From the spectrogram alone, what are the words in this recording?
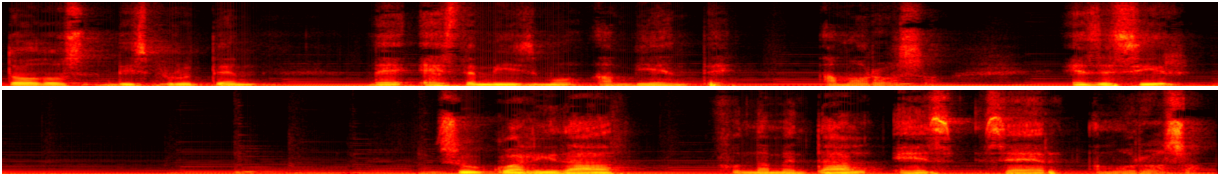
todos disfruten de este mismo ambiente amoroso. Es decir, su cualidad fundamental es ser amoroso.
